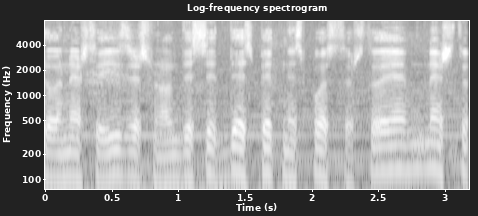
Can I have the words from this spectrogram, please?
to nešto izrašeno, 10-15%, što je nešto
